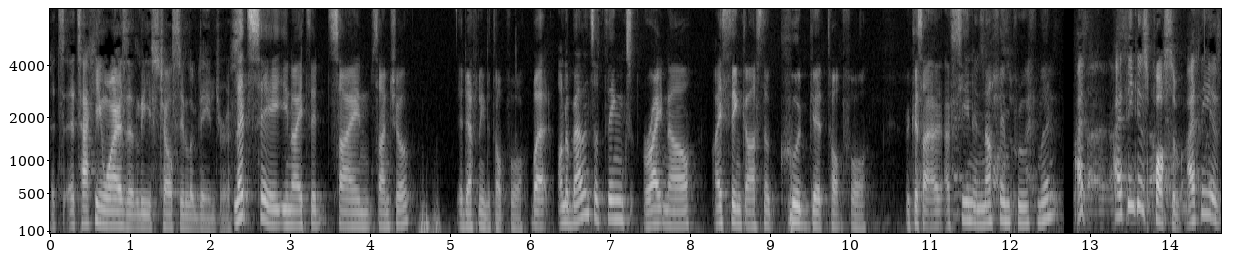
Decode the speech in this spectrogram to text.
it's attacking wise at least Chelsea look dangerous. Let's say United sign Sancho. They're definitely the top four. But on the balance of things right now, I think Arsenal could get top four because I, I've seen enough improvement. I I think it's possible. I think it's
